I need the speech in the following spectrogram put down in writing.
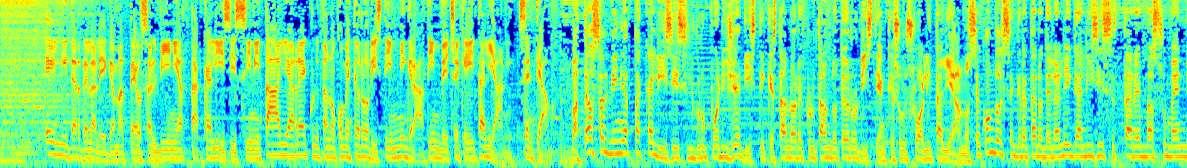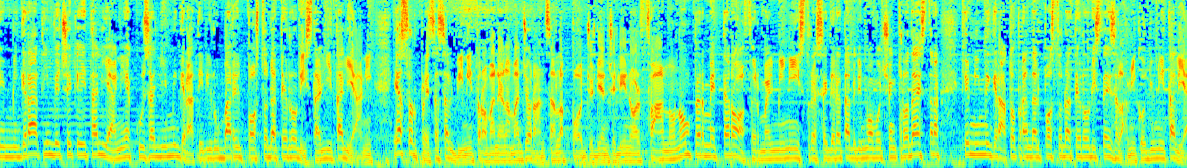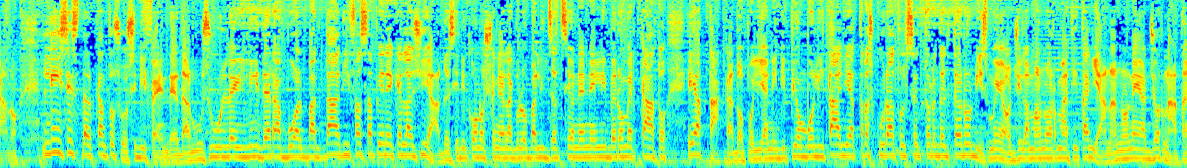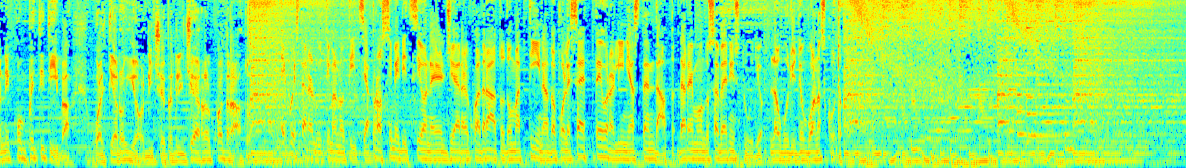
E il leader della Lega, Matteo Salvini, attacca l'ISIS. In Italia reclutano come terroristi immigrati invece che italiani. Sentiamo. Matteo Salvini attacca l'ISIS, il gruppo di jihadisti che stanno reclutando terroristi anche sul suolo italiano. Secondo il segretario della Lega, l'ISIS starebbe assumendo immigrati invece che italiani e accusa gli immigrati di rubare il posto da terrorista agli italiani. E a sorpresa Salvini trova nella maggioranza l'appoggio di Angelino Alfano. Non permetterò, afferma il ministro e segretario di Nuovo Centrodestra, che un immigrato prenda il posto da terrorista islamico di un italiano. L'ISIS dal canto suo si difende. Da Mosul il leader Abu al-Baghdadi fa sapere che la jihad si riconosce nella globalizzazione e nel libero mercato e attacca. Dopo gli anni di piombo l'Italia ha trascurato il settore del terrorismo e oggi la mano armata italiana non è aggiornata né competitiva. Gualtiero Iodice per il GR al quadrato. E questa era l'ultima notizia. Prossima edizione del GR al quadrato domattina dopo le 7, ora linea stand up da Raimondo Saverio in studio. L'augurio di un buon ascolto.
